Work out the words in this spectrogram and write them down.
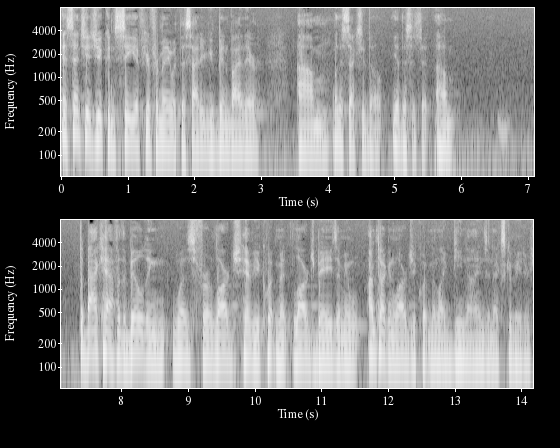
Essentially, as you can see, if you're familiar with the site, if you've been by there, um, well, this is actually the yeah, this is it. Um, the back half of the building was for large, heavy equipment, large bays. I mean, I'm talking large equipment like D9s and excavators.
